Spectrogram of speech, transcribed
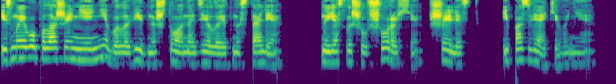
Из моего положения не было видно, что она делает на столе, но я слышал шорохи, шелест и позвякивание.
